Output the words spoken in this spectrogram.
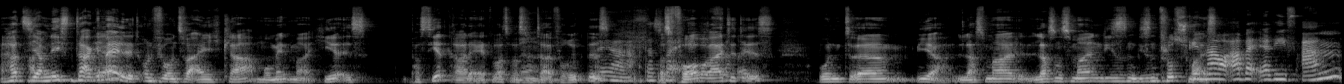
hat sich am nächsten Tag Ja. gemeldet. Und für uns war eigentlich klar, Moment mal, hier ist passiert gerade etwas, was total verrückt ist, Ja, was vorbereitet ist. Und ähm, ja, lass, mal, lass uns mal in diesen, diesen Fluss schmeißen. Genau, aber er rief an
